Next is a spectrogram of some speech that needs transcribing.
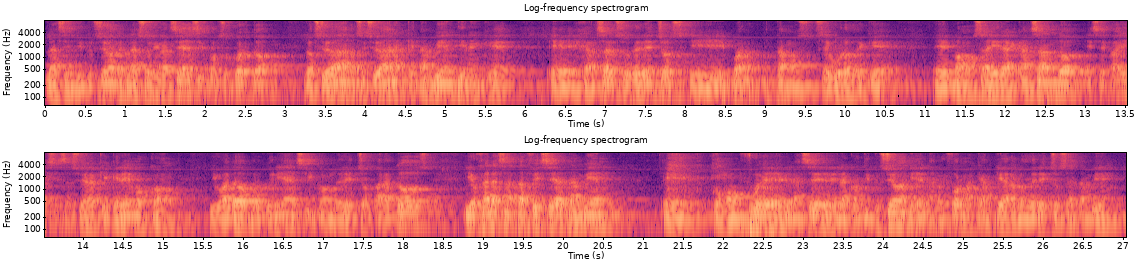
las instituciones, las universidades y por supuesto los ciudadanos y ciudadanas que también tienen que eh, ejercer sus derechos y bueno, estamos seguros de que eh, vamos a ir alcanzando ese país, esa ciudad que queremos con igualdad de oportunidades y con derechos para todos y ojalá Santa Fe sea también eh, como fue la sede de la Constitución y de las reformas que ampliaron los derechos, sea también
